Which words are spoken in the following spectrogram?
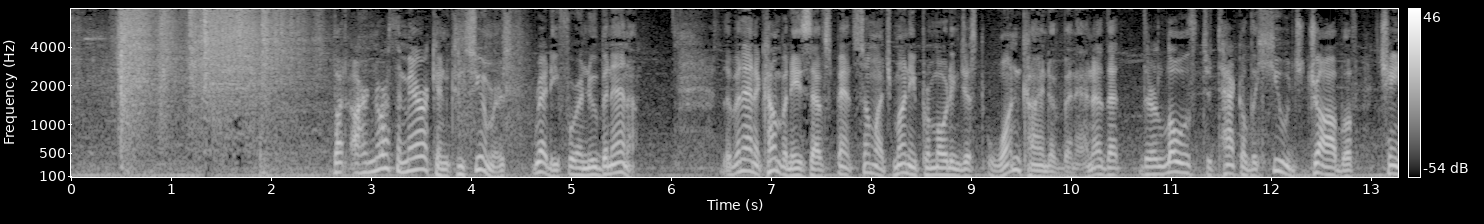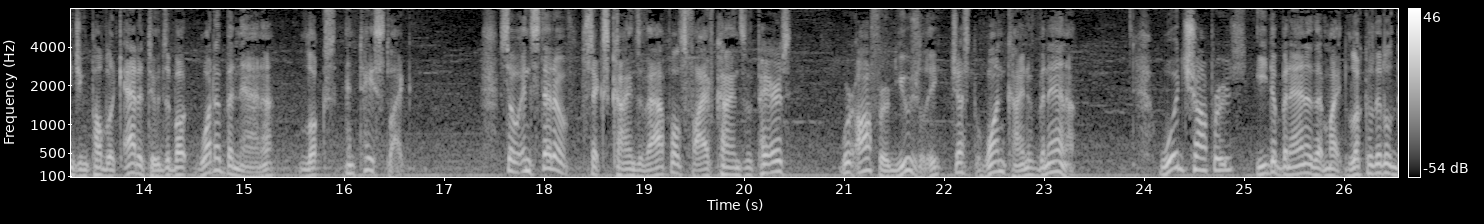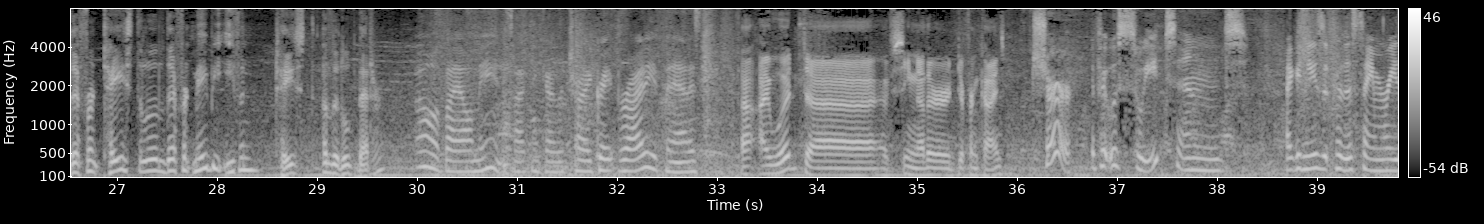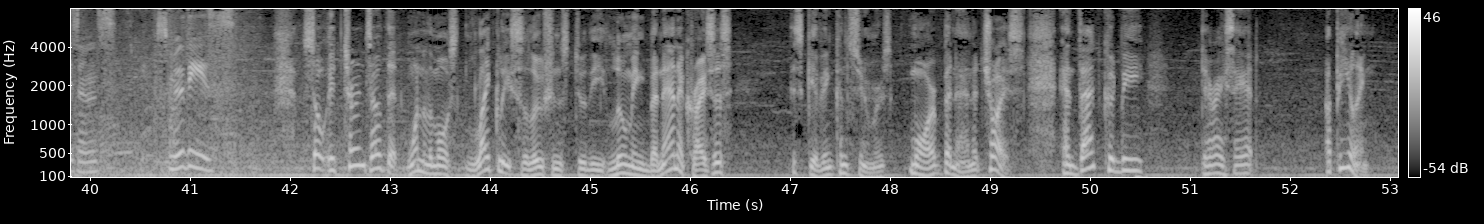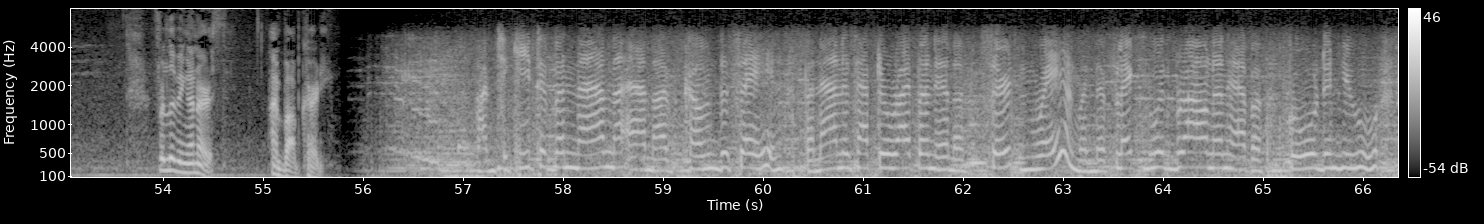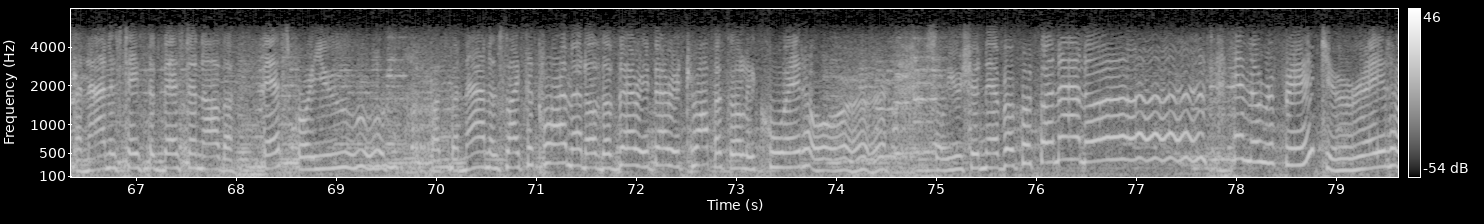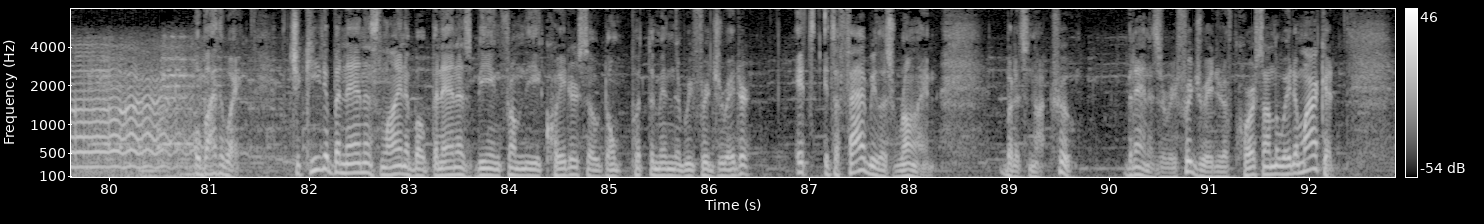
But are North American consumers ready for a new banana? The banana companies have spent so much money promoting just one kind of banana that they're loath to tackle the huge job of changing public attitudes about what a banana looks and tastes like. So instead of six kinds of apples, five kinds of pears, we're offered usually just one kind of banana. Would shoppers eat a banana that might look a little different, taste a little different, maybe even taste a little better? Oh, by all means. I think I would try a great variety of bananas. Uh, I would. Uh, I've seen other different kinds. Sure. If it was sweet and I can use it for the same reasons. Smoothies. So it turns out that one of the most likely solutions to the looming banana crisis is giving consumers more banana choice. And that could be, dare I say it, appealing. For Living on Earth, I'm Bob Carty. I'm Chiquita Banana, and I've come to say bananas have to ripen in a certain way, and when they're flecked with brown and have a golden hue, bananas taste the best and are the best for you. But bananas like the climate of the very, very tropical equator, so you should never put bananas in the refrigerator. Oh, by the way, Chiquita Banana's line about bananas being from the equator, so don't put them in the refrigerator. It's, it's a fabulous rhyme, but it's not true. Bananas are refrigerated, of course, on the way to market.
